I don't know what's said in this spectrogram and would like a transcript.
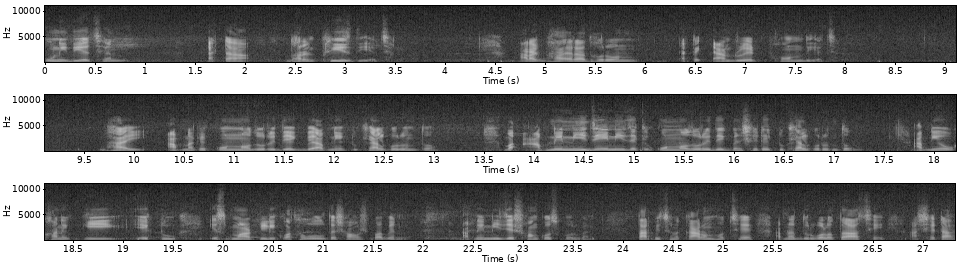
উনি দিয়েছেন একটা, ধরেন ফ্রিজ দিয়েছেন। আরেক ভাইরা ধরুন একটা অ্যান্ড্রয়েড ফোন দিয়েছেন। ভাই, আপনাকে কোন নজরে দেখবে আপনি একটু খেয়াল করুন তো? বা আপনি নিজেই নিজেকে কোন নজরে দেখবেন সেটা একটু খেয়াল করুন তো? আপনি ওখানে কি একটু স্মার্টলি কথা বলতে সাহস পাবেন? আপনি নিজে সংকোচ করবেন। তার পিছনে কারণ হচ্ছে আপনার দুর্বলতা আছে আর সেটা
